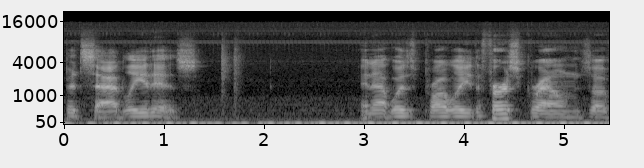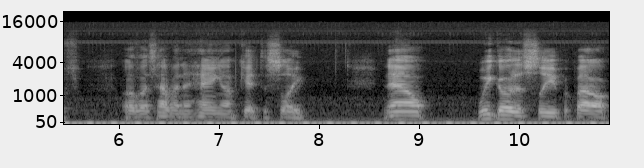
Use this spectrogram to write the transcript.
But sadly it is. And that was probably the first grounds of, of us having to hang up, get to sleep. Now, we go to sleep about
